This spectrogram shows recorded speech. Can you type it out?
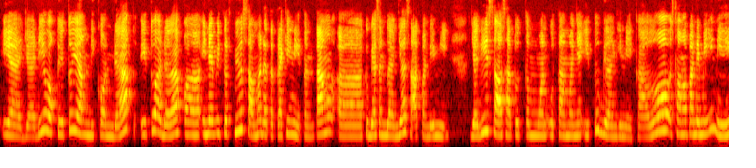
Iya, jadi waktu itu yang dikondak itu adalah uh, in-depth interview sama data tracking nih tentang uh, kebiasaan belanja saat pandemi. Jadi salah satu temuan utamanya itu bilang gini, kalau selama pandemi ini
